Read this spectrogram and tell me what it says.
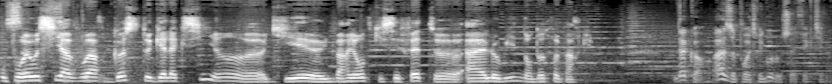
On pourrait aussi avoir Ghost Galaxy, hein, euh, qui est une variante qui s'est faite euh, à Halloween dans d'autres parcs. D'accord, ah ça pourrait être rigolo ça effectivement.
